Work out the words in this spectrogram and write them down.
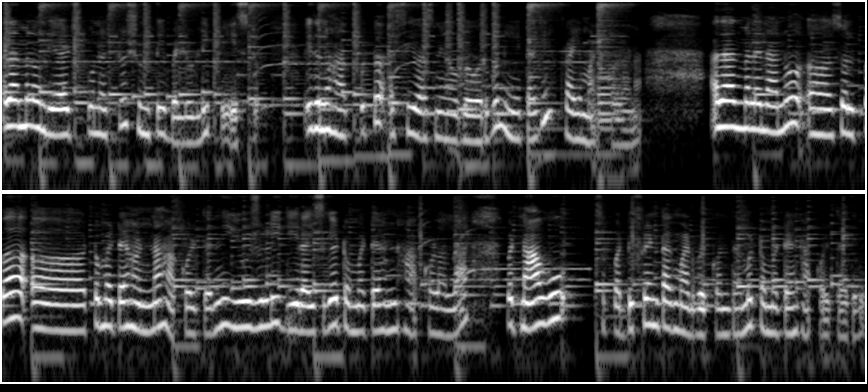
ಅದಾದಮೇಲೆ ಒಂದು ಎರಡು ಸ್ಪೂನಷ್ಟು ಶುಂಠಿ ಬೆಳ್ಳುಳ್ಳಿ ಪೇಸ್ಟ್. ಇದನ್ನು ಹಾಕ್ಬಿಟ್ಟು ಹಸಿ ವಾಸನೆ ಹೋಗೋವರೆಗೂ ನೀಟಾಗಿ ಫ್ರೈ ಮಾಡ್ಕೊಳ್ಳೋಣ. ಅದಾದಮೇಲೆ ನಾನು ಸ್ವಲ್ಪ ಟೊಮೆಟೊ ಹಣ್ಣನ್ನ ಹಾಕ್ಕೊಳ್ತಾ ಇದ್ದೀನಿ. ಯೂಶ್ವಲಿ ಗೀ ರೈಸ್ಗೆ ಟೊಮೆಟೊ ಹಣ್ಣು ಹಾಕ್ಕೊಳ್ಳಲ್ಲ ಬಟ್ ನಾವು ಸ್ವಲ್ಪ ಡಿಫ್ರೆಂಟಾಗಿ ಮಾಡಬೇಕು ಅಂತ ಅಂದ್ಬಿಟ್ಟು ಟೊಮೆಟೊ ಹಣ್ಣು ಹಾಕ್ಕೊಳ್ತಾ ಇದ್ದೀವಿ.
